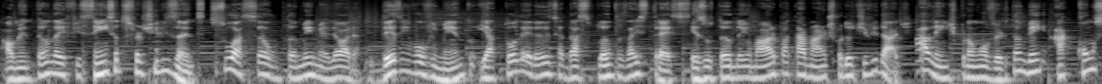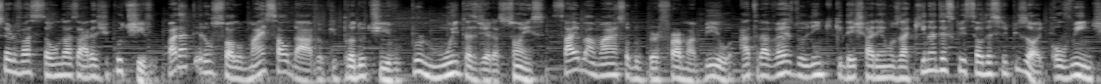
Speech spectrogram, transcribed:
aumentando a eficiência dos fertilizantes. Sua ação também melhora o desenvolvimento e a tolerância das plantas a estresse, resultando em um maior patamar de produtividade, além de promover também a conservação das áreas de cultivo. Para ter um solo mais saudável e produtivo por muitas gerações, saiba mais sobre o Performa Bio através do link que deixaremos aqui na descrição desse episódio. Ouvinte,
